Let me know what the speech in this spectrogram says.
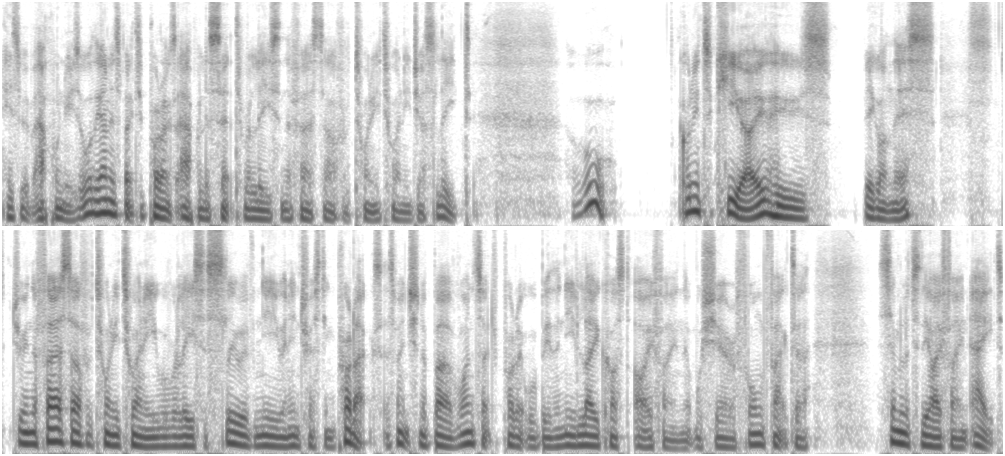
Here's a bit of Apple news. All the unexpected products Apple is set to release in the first half of 2020 just leaked. Oh, according to Kuo, who's big on this, During the first half of 2020, we'll release a slew of new and interesting products. As mentioned above, one such product will be the new low cost iPhone that will share a form factor similar to the iPhone 8.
